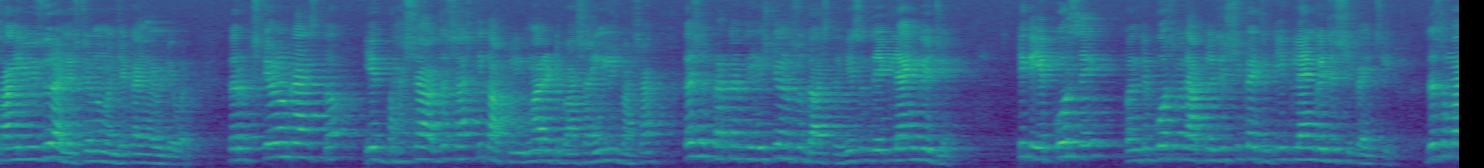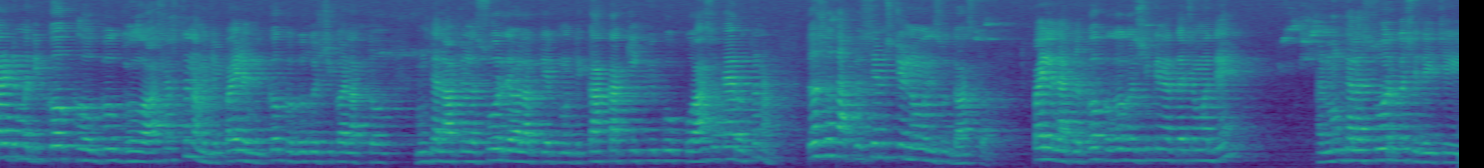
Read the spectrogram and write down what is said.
चांगले व्ह्यूज राहिले स्टेनो म्हणजे काय ह्या व्हिडिओवर तर स्टेनो काय असतं एक भाषा जशी असते का आपली मराठी भाषा इंग्लिश भाषा तशाच प्रकारचे हे स्टेनो सुद्धा असतं. हे सुद्धा एक लँग्वेज आहे. ठीक आहे एक कोर्स आहे पण त्या कोर्समध्ये आपल्याला जे शिकायचे ती एक लँग्वेजच शिकायची जसं मराठीमध्ये क ख ग ग असं असतं ना म्हणजे पहिल्यांदा क ख ग ग शिकावं लागतं मग त्याला आपल्याला स्वर द्यावं लागते मग ते काका की की कु असं तयार होतं ना तसंच आपलं सेम स्टेनोमध्ये सुद्धा असतं. पहिल्यांदा आपलं क क ग शिकणार त्याच्यामध्ये. आणि मग त्याला स्वर कसे द्यायचे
